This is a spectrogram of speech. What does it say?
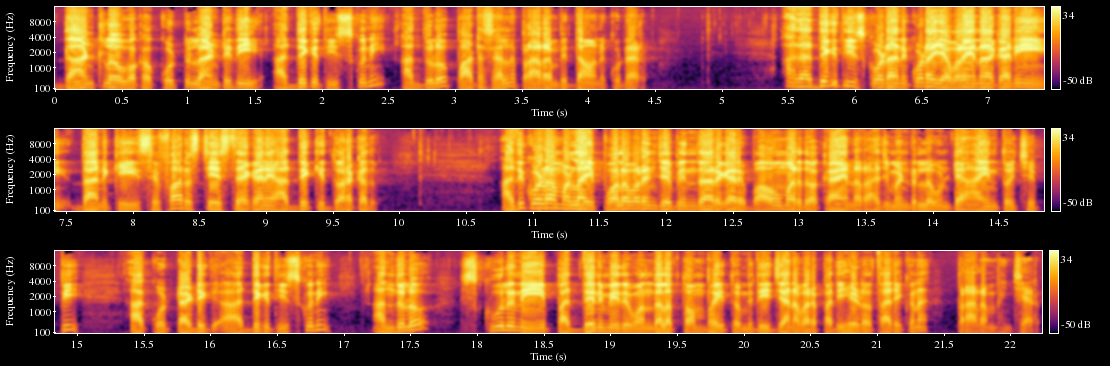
దాంట్లో ఒక కొట్టు లాంటిది అద్దెకి తీసుకుని అందులో పాఠశాలను ప్రారంభిద్దాం అనుకున్నారు. అది అద్దెకి తీసుకోవడానికి కూడా ఎవరైనా కానీ దానికి సిఫారసు చేస్తే కానీ అద్దెకి దొరకదు. అది కూడా మళ్ళీ ఈ పోలవరం జమీందారు గారి బావమరిది ఒక ఆయన రాజమండ్రిలో ఉంటే ఆయనతో చెప్పి ఆ కొట్టు అడ్డి అద్దెకి తీసుకుని అందులో స్కూలుని పద్దెనిమిది వందల తొంభై తొమ్మిది జనవరి పదిహేడో తారీఖున ప్రారంభించారు.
